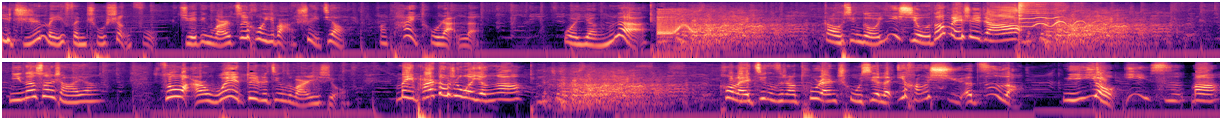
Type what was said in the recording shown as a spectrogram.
一直没分出胜负，决定玩最后一把睡觉啊！太突然了，我赢了，高兴的我一宿都没睡着。你那算啥呀？昨晚上我也对着镜子玩一宿，每盘都是我赢啊！后来镜子上突然出现了一行血字啊！你有意思吗？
